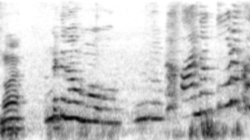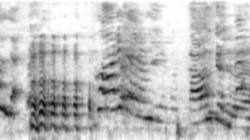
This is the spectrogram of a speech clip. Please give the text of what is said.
नवा तुमगे ते नाव मऊ आणि पुढे खाल्लं खारी केलं काल केलं बाय.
